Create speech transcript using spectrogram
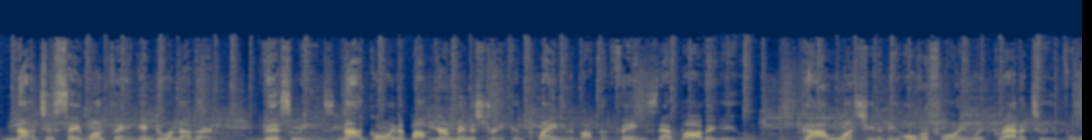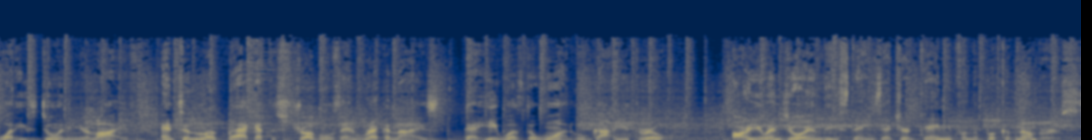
not just say one thing and do another. This means not going about your ministry complaining about the things that bother you. God wants you to be overflowing with gratitude for what He's doing in your life and to look back at the struggles and recognize that He was the one who got you through. Are you enjoying these things that you're gaining from the book of Numbers?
